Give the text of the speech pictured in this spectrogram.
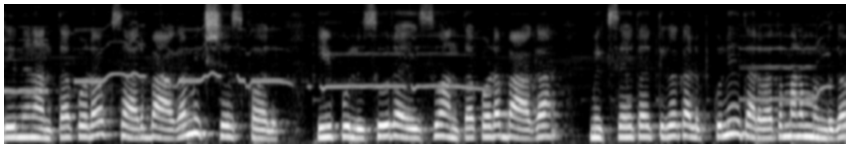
దీనిని అంతా కూడా ఒకసారి బాగా మిక్స్ చేసుకోవాలి. ఈ పులుసు రైసు అంతా కూడా బాగా మిక్స్ అయ్యేటట్టుగా కలుపుకుని తర్వాత మనం ముందుగా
